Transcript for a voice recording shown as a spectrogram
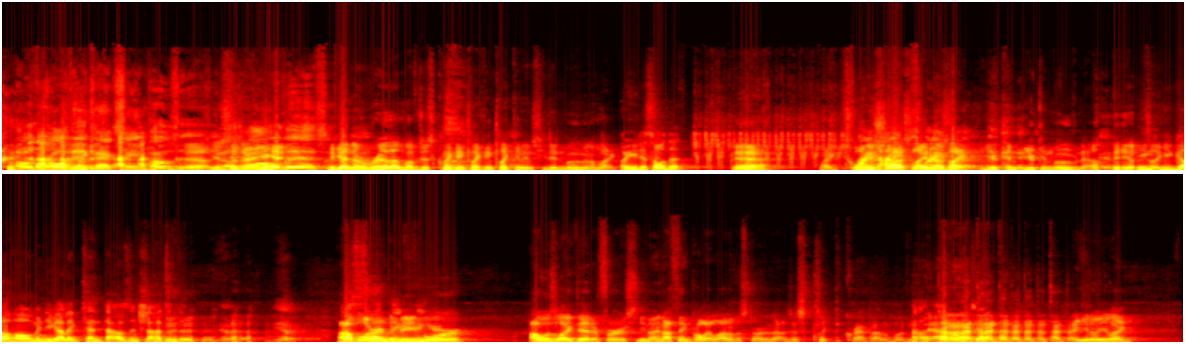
oh, they're all the exact same poses. Yeah, you know, because they're you all get, this. you're getting a rhythm of just clicking, clicking, clicking, and she didn't move, and I'm like, oh, you just hold the, yeah. Like 20 Like, shots later, I was like, you can you can move now. You know, like- you go home and you got like 10,000 shots of the, Yep. I've learned to be finger- more. I was like that at first, you know, and I think probably a lot of us started out just click the crap out of the button. Oh, yeah, You know, you're like,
